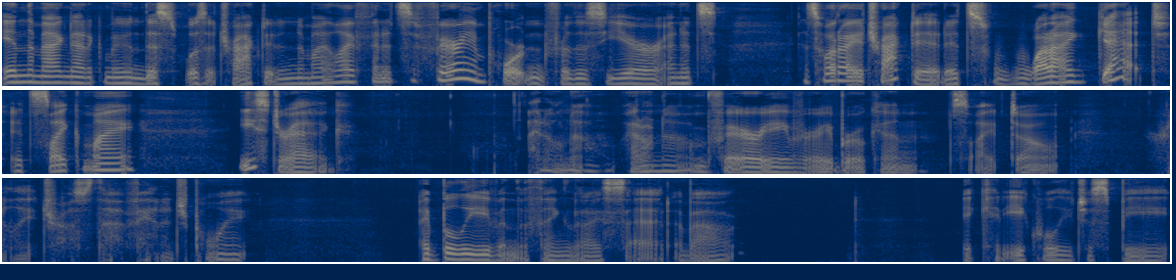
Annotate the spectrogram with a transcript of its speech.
in the magnetic moon, this was attracted into my life. And it's very important for this year. And it's, it's what I attracted. It's what I get. It's like my Easter egg. I don't know. I don't know. I'm very, very broken. So I don't really trust that vantage point. I believe in the thing that I said about it could equally just be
